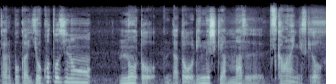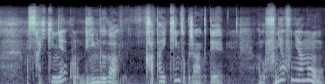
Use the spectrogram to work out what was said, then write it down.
だから僕は横閉じのノートだとリング式はまず使わないんですけど、最近ね、このリングが硬い金属じゃなくて、あの、ふにゃふにゃの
